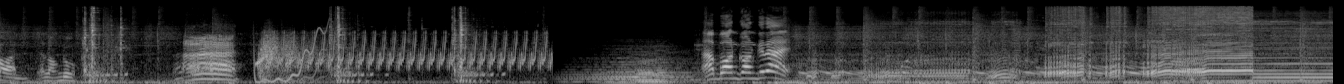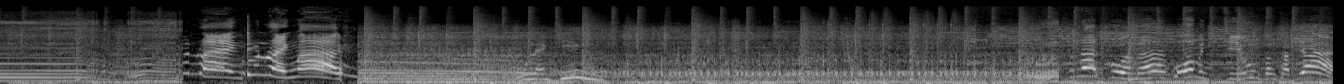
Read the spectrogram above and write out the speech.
ก่อนเดี๋ยวลองดู อ่าอะบอลก่อนก็ได้ มันแรง มันแรงมากแรงจริง มันน่ากลัวนะ เพราะว่ามันจิ๋วบังคับยาก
